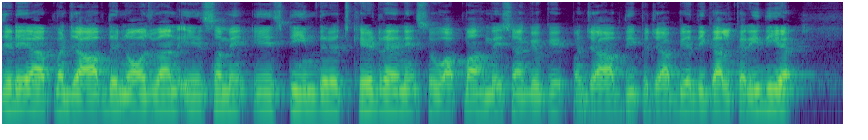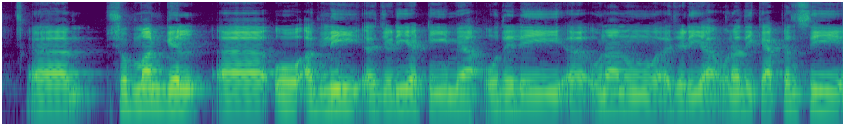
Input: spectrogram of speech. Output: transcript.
ਜਿਹੜੇ ਆ ਪੰਜਾਬ ਦੇ ਨੌਜਵਾਨ ਇਸ ਸਮੇਂ ਇਸ ਟੀਮ ਦੇ ਵਿੱਚ ਖੇਡ ਰਹੇ ਨੇ। ਸੋ ਆਪਾਂ ਹਮੇਸ਼ਾ ਕਿਉਂਕਿ ਪੰਜਾਬ ਦੀ ਪੰਜਾਬੀਅਤ ਦੀ ਗੱਲ ਕਰੀਦੀ ਆ ਸ਼ੁਭਮਨ ਗਿੱਲ ਉਹ ਅਗਲੀ ਜਿਹੜੀ ਆ ਟੀਮ ਆ, ਉਹਦੇ ਲਈ ਉਹਨਾਂ ਨੂੰ ਜਿਹੜੀ ਆ ਉਹਨਾਂ ਦੀ ਕੈਪਟਨਸੀ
